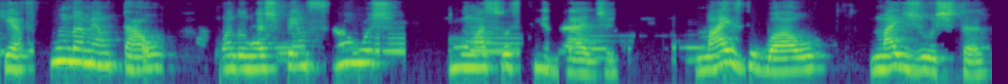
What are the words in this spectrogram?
que é fundamental quando nós pensamos em uma sociedade mais igual, mais justa.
